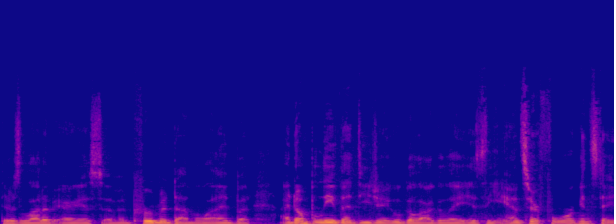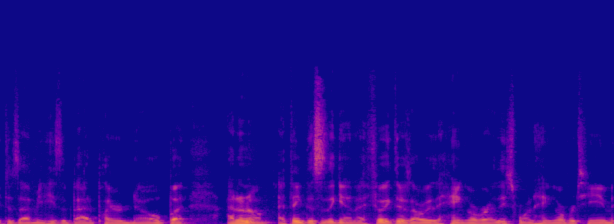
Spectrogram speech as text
There's a lot of areas of improvement down the line, but I don't believe that DJ Uiagalelei is the answer for Oregon State. Does that mean he's a bad player? No, but I don't know. I think this is again. I feel like there's always a hangover, at least one hangover team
